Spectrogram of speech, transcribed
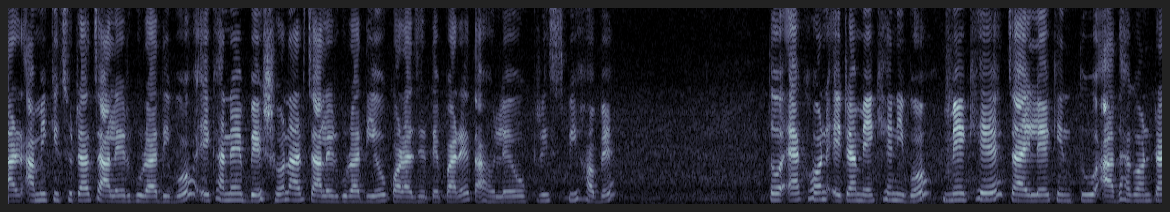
আর আমি কিছুটা চালের গুঁড়া দিব। এখানে বেসন আর চালের গুঁড়া দিয়েও করা যেতে পারে, তাহলেও ক্রিস্পি হবে। তো এখন এটা মেখে নিব। মেখে চাইলে কিন্তু আধা ঘণ্টা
